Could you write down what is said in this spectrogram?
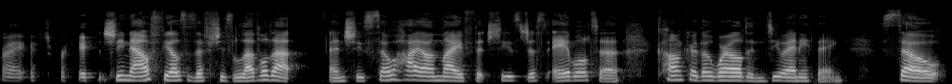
Right, right. She now feels as if she's leveled up and she's so high on life that she's just able to conquer the world and do anything. So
